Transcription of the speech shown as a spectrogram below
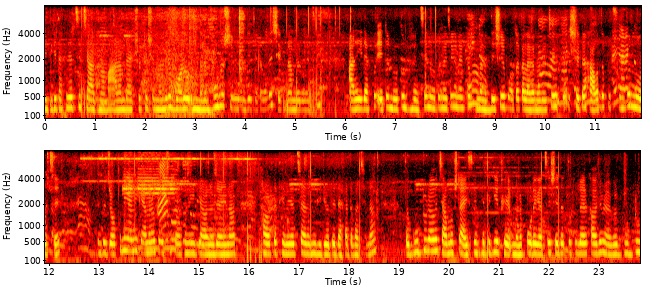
এইদিকে দেখা যাচ্ছে চাঁদ মামা আর আমরা একশোটা শিব মন্দিরে বড় মানে বুড়ো শিব মন্দির যেটা বলে, সেখানে আমরা রয়েছি। আর এই দেখো, এটা নতুন হয়েছে নতুন হয়েছে এখানে একটা মানে দেশের পতাকা লাগানো রয়েছে সেটা হাওয়াতে খুব সুন্দর নড়ছে। কিন্তু যখনই আমি ক্যামেরা করছি, তখনই কেন জানি না হাওয়াটা থেমে যাচ্ছে আর আমি ভিডিওতে দেখাতে পারছি না। তো গুড্ডুর আবার চামচটা আইসক্রিম খেতে গিয়ে মানে পড়ে গেছে, সেটা তো তুলে আর খাওয়া যাবে না। এবার গুড্ডু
